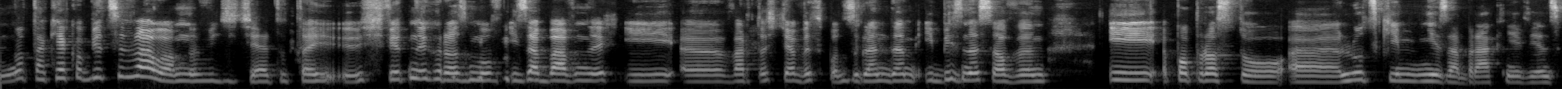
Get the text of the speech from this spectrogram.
no tak jak obiecywałam, no widzicie, tutaj y, świetnych rozmów i zabawnych, i e, wartościowych pod względem i biznesowym, i po prostu e, ludzkim nie zabraknie, więc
